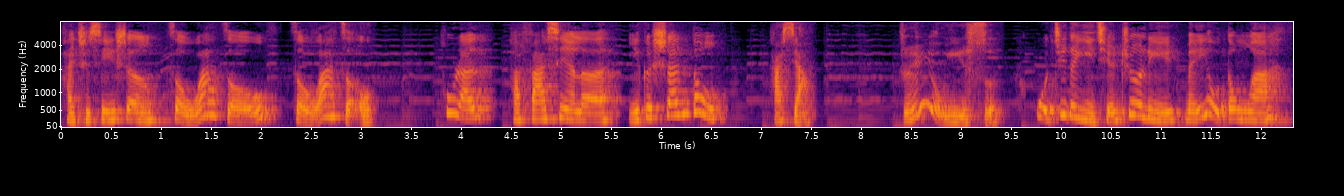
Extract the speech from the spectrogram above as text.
贪吃先生走啊走，走啊走。突然，他发现了一个山洞。他想，真有意思。我记得以前这里没有洞啊。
